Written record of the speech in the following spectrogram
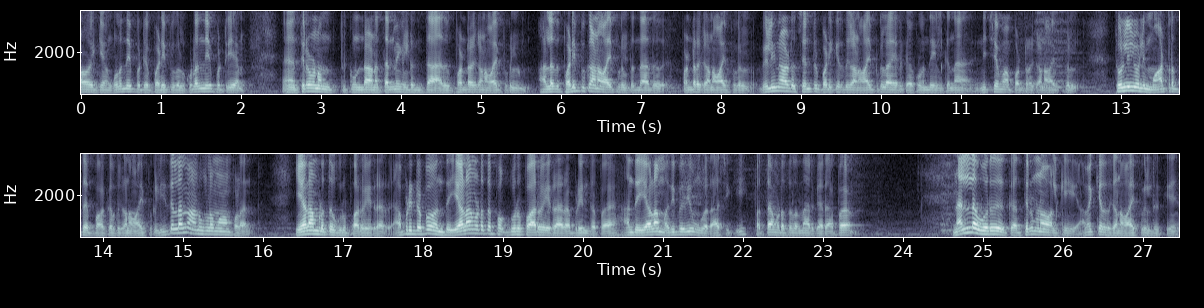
ஆரோக்கியம் குழந்தை பற்றிய படிப்புகள் குழந்தை பற்றிய திருமணத்துக்கு உண்டான தன்மைகள் இருந்தால் அது பண்ணுறதுக்கான வாய்ப்புகள் அல்லது படிப்புக்கான வாய்ப்புகள் இருந்தால் அது பண்ணுறதுக்கான வாய்ப்புகள். வெளிநாடு சென்று படிக்கிறதுக்கான வாய்ப்புகளாக இருக்க குழந்தைகளுக்குன்னா நிச்சயமாக பண்ணுறதுக்கான வாய்ப்புகள். தொழில் வழி மாற்றத்தை பார்க்கறதுக்கான வாய்ப்புகள். இதெல்லாமே அனுகூலமான பலன். ஏழாம் இடத்தை குரு பார்வையிடுறாரு. அப்படின்றப்ப அந்த ஏழாம் இடத்தை ப- குரு பார்வையிடுறாரு அப்படின்றப்ப அந்த ஏழாம் அதிபதி உங்கள் ராசிக்கு பத்தாம் இடத்துல தான் இருக்கார். அப்போ நல்ல ஒரு க திருமண வாழ்க்கை அமைக்கிறதுக்கான வாய்ப்புகள் இருக்குது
